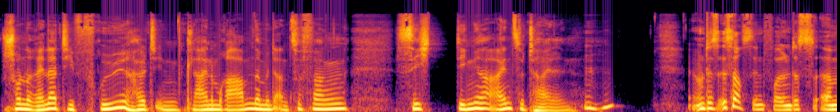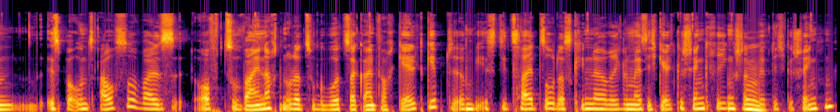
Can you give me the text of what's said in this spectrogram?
schon relativ früh, halt in kleinem Rahmen damit anzufangen, sich Dinge einzuteilen. Mhm. Und das ist auch sinnvoll. Und das ähm, ist bei uns auch so, weil es oft zu Weihnachten oder zu Geburtstag einfach Geld gibt. Irgendwie ist die Zeit so, dass Kinder regelmäßig Geld geschenkt kriegen, statt mhm. wirklich Geschenken.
